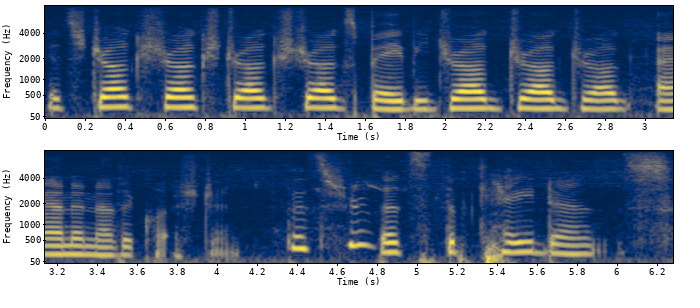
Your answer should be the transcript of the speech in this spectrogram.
It's drugs, drugs, drugs, drugs, baby, drug, drug, drug, and another question. That's true. That's the cadence.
